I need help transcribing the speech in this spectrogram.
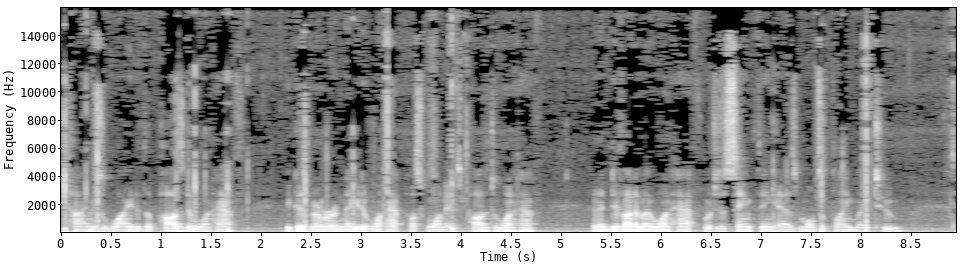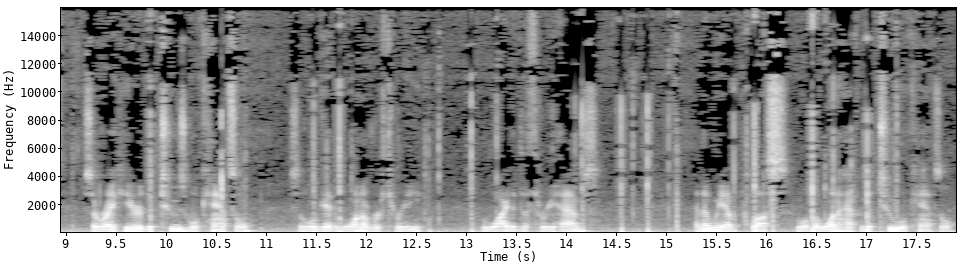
times y to the positive 1 half, because remember negative 1 half plus 1 is positive 1 half, and then divided by 1 half, which is the same thing as multiplying by 2. So right here, the 2's will cancel, so we'll get 1 over 3 y to the 3 halves. And then we have plus, well the 1 half and the 2 will cancel,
